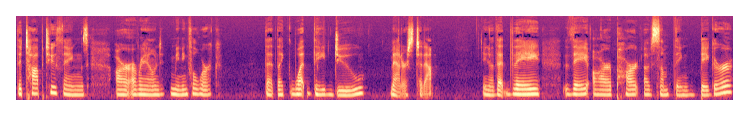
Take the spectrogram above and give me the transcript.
the top two things are around meaningful work that like what they do matters to them you know that they they are part of something bigger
